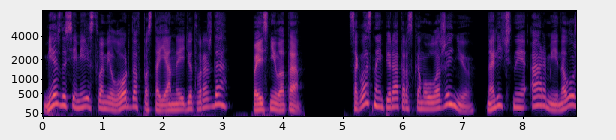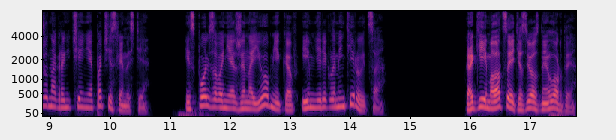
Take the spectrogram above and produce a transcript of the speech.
Между семействами лордов постоянно идет вражда, пояснила та. Согласно императорскому уложению, на личные армии наложено ограничение по численности. Использование же наемников им не регламентируется. Какие молодцы эти звездные лорды!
